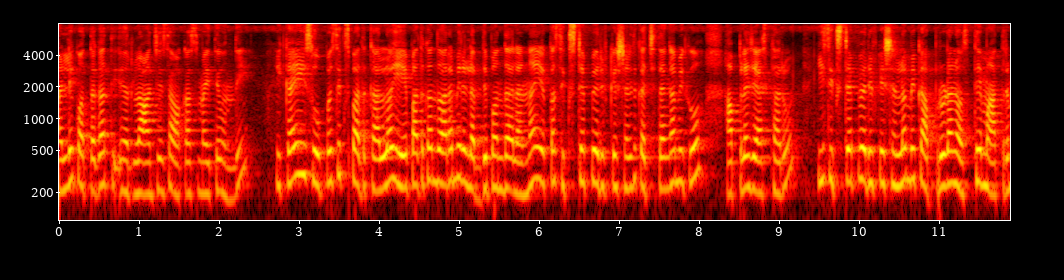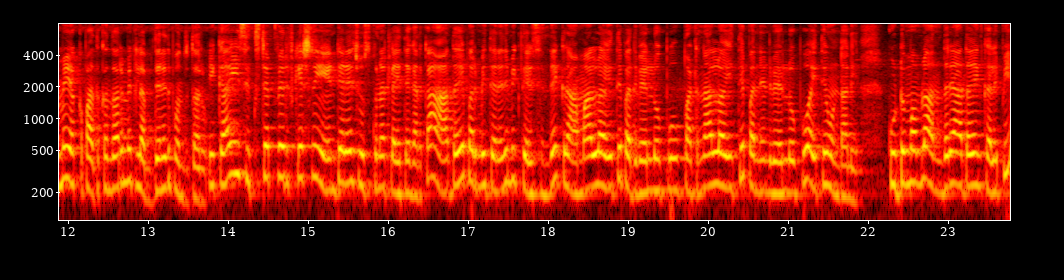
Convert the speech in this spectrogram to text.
మళ్ళీ కొత్తగా లాంచ్ చేసే అవకాశం అయితే ఉంది. ఇక ఈ సూపర్ సిక్స్ పథకాల్లో ఏ పథకం ద్వారా మీరు లబ్ధి పొందాలన్నా ఈ యొక్క సిక్స్ స్టెప్ వెరిఫికేషన్ అనేది ఖచ్చితంగా మీకు అప్లై చేస్తారు. ఈ సిక్స్ స్టెప్ వెరిఫికేషన్లో మీకు అప్రూవ్డ్ అని వస్తే మాత్రమే ఈ యొక్క పథకం ద్వారా మీకు లబ్ధి అనేది పొందుతారు. ఇక ఈ సిక్స్ స్టెప్ వెరిఫికేషన్ ఏంటి అనేది చూసుకున్నట్లయితే కనుక ఆదాయ పరిమితి అనేది మీకు తెలిసిందే. గ్రామాల్లో అయితే పదివేల లోపు పట్టణాల్లో అయితే పన్నెండు వేల లోపు అయితే ఉండాలి. కుటుంబంలో అందరి ఆదాయం కలిపి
